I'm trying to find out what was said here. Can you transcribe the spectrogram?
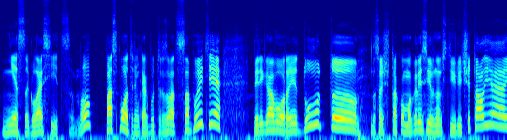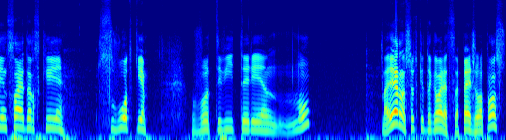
не согласится. Но посмотрим, как будет развиваться события. Переговоры идут. Э, достаточно в таком агрессивном стиле читал я инсайдерские сводки в Твиттере. Ну, наверное, все-таки договорятся. Опять же вопрос,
